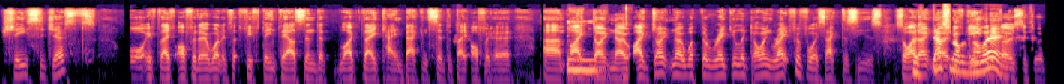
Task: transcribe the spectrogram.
she suggests, or if they've offered her what is it, fifteen thousand that like they came back and said that they offered her. Um, I Mm. don't know. I don't know what the regular going rate for voice actors is, so I don't know that's what I was either of ask. those are good.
